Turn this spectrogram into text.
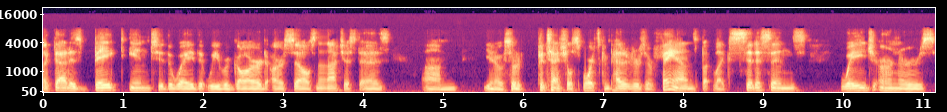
Like that is baked into the way that we regard ourselves, not just as, um, you know, sort of potential sports competitors or fans, but like citizens, wage earners.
